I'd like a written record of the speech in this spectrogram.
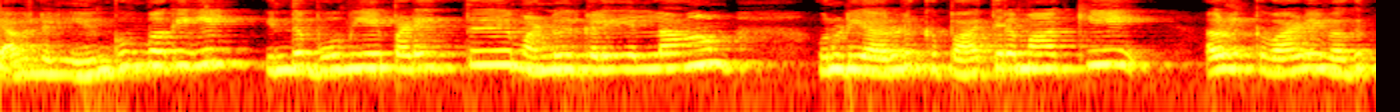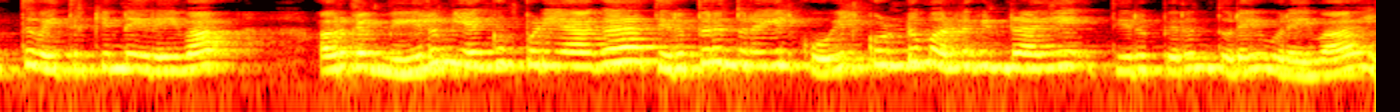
அவர்கள் இயங்கும் வகையில் இந்த பூமியை படைத்து மண்ணுயிர்களை எல்லாம் உன்னுடைய அருளுக்கு பாத்திரமாக்கி அவர்களுக்கு வாழ்வை வகுத்து வைத்திருக்கின்ற இறைவா அவர்கள் மேலும் இயங்கும்படியாக திருப்பெருந்துறையில் கோயில் கொண்டும் அருளுகின்றாயே திருப்பெருந்துறை உறைவாய்.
